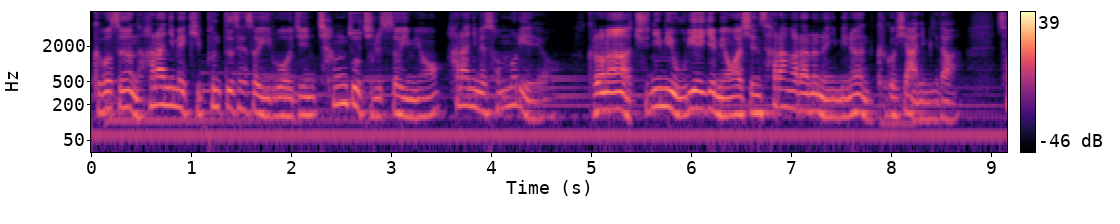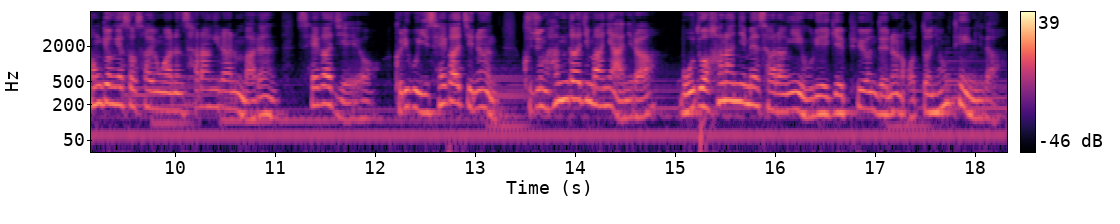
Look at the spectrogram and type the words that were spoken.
그것은 하나님의 깊은 뜻에서 이루어진 창조 질서이며 하나님의 선물이에요. 그러나 주님이 우리에게 명하신 사랑하라는 의미는 그것이 아닙니다. 성경에서 사용하는 사랑이라는 말은 세 가지예요. 그리고 이 세 가지는 그중 한 가지만이 아니라 모두 하나님의 사랑이 우리에게 표현되는 어떤 형태입니다.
